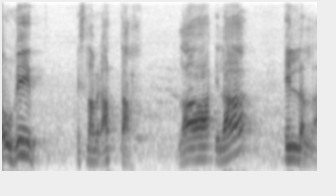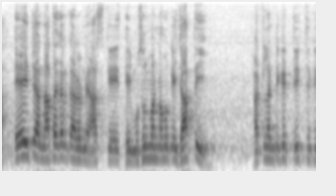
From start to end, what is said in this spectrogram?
তৌহিদ, ইসলামের আত্মা। লা ইলা ইল্লাল্লাহ। এইটা না থাকার কারণে আজকে এই মুসলমান নামক এই জাতি আটলান্টিকের তীর থেকে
